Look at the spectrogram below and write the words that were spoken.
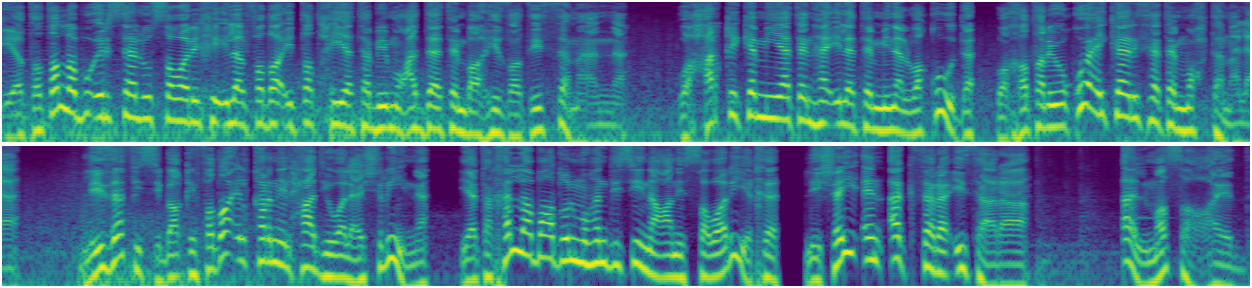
يتطلب إرسال الصواريخ إلى الفضاء التضحية بمعدات باهظة الثمن وحرق كميات هائلة من الوقود وخطر وقوع كارثة محتملة. لذا في سباق فضاء القرن الحادي والعشرين يتخلى بعض المهندسين عن الصواريخ لشيء أكثر إثارة المصاعد.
